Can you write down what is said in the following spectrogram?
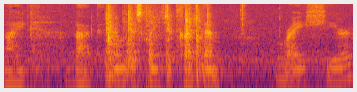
like that. And I'm just going to cut them right here.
